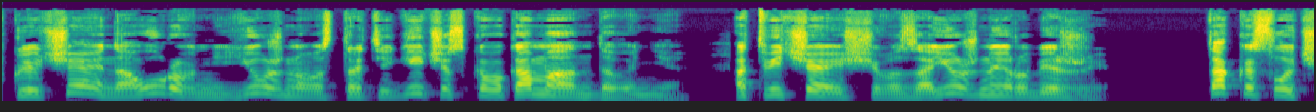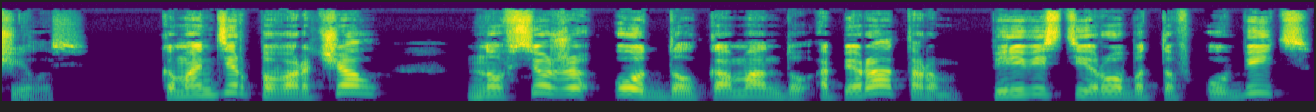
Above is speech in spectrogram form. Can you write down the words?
включая на уровне Южного стратегического командования, отвечающего за южные рубежи. Так и случилось. Командир поворчал, но все же отдал команду операторам перевести роботов-убийц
